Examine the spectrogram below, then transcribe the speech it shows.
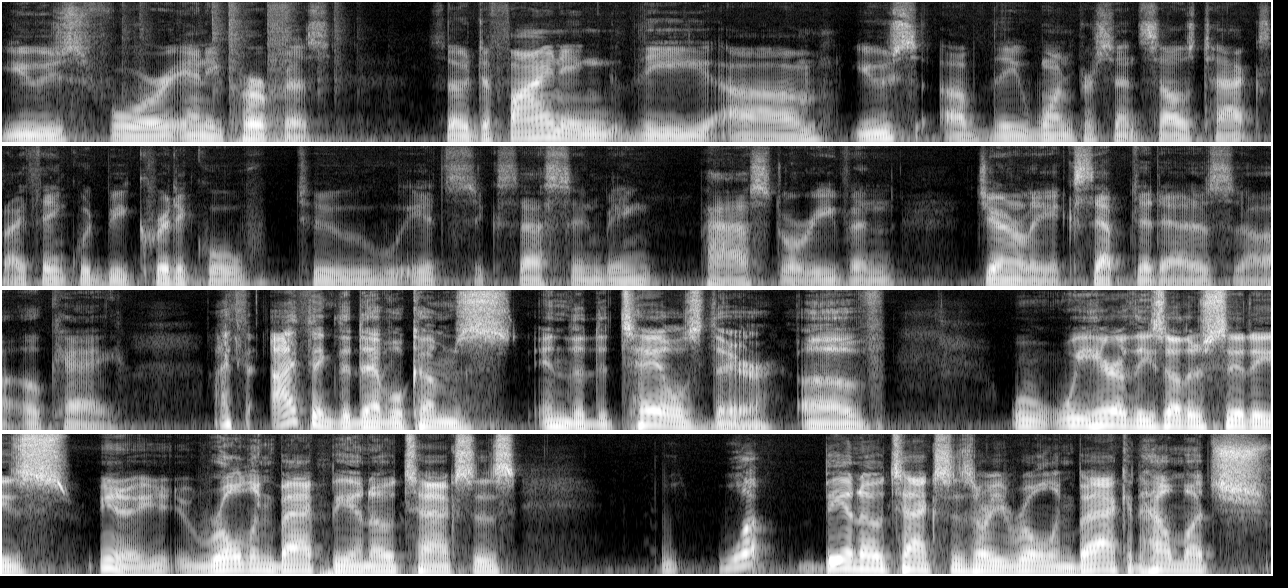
used for any purpose. So defining the um, use of the one percent sales tax, I think, would be critical to its success in being passed or even generally accepted as uh, okay. I, th- I think the devil comes in the details there of we hear these other cities, you know, rolling back B&O taxes. What B&O taxes are you rolling back and how much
